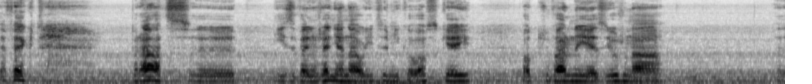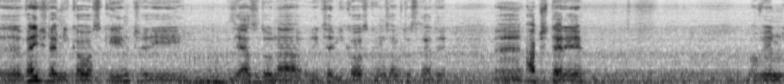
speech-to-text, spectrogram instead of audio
Efekt prac y, i zwężenia na ulicy Mikołowskiej. Odczuwalny jest już na y, węźle Mikołowskim, czyli zjazdu na ulicę Mikołowską z autostrady y, A4 bowiem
